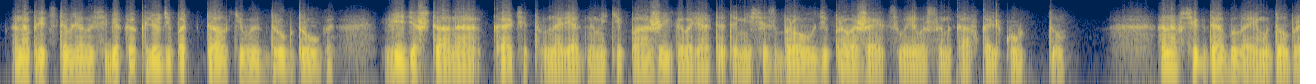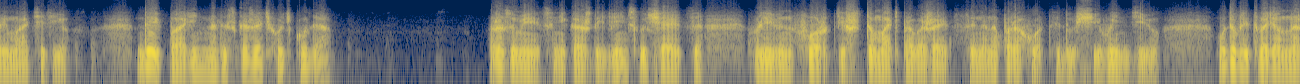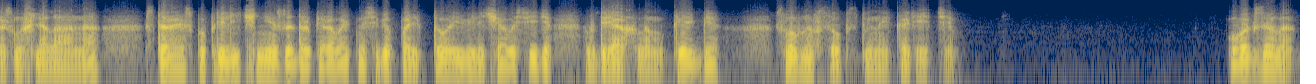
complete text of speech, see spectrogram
Она представляла себе, как люди подталкивают друг друга, видя, что она катит в нарядном экипаже, и говорят, это миссис Броуди провожает своего сынка в Калькутту. Она всегда была ему доброй матерью, да и парень, надо сказать, хоть куда. Разумеется, не каждый день случается в Ливенфорде, что мать провожает сына на пароход, идущий в Индию. Удовлетворенно размышляла она, стараясь поприличнее задрапировать на себе пальто и величаво сидя в дряхлом кэбе, словно в собственной карете. У вокзала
